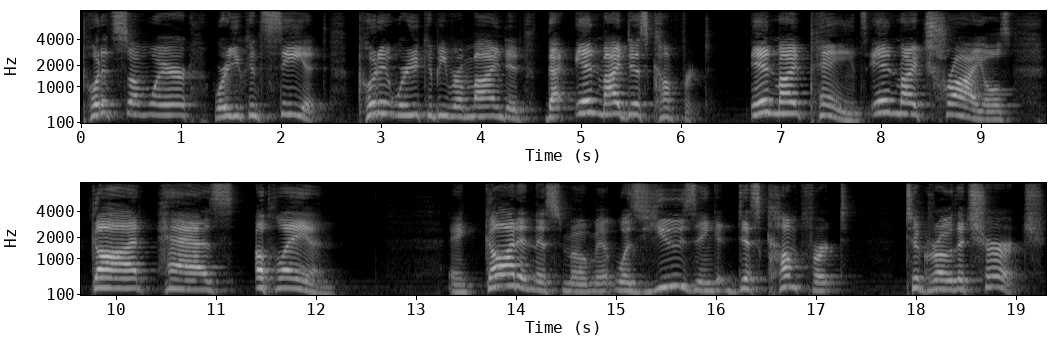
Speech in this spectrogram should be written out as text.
Put it somewhere where you can see it. Put it where you can be reminded that in my discomfort, in my pains, in my trials, God has a plan. And God in this moment was using discomfort to grow the church.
